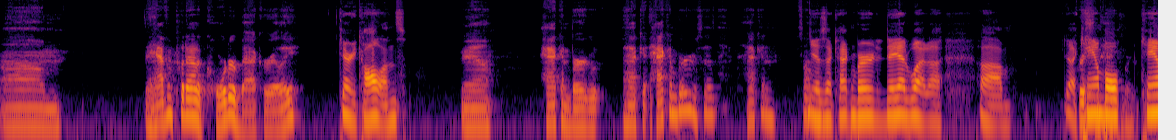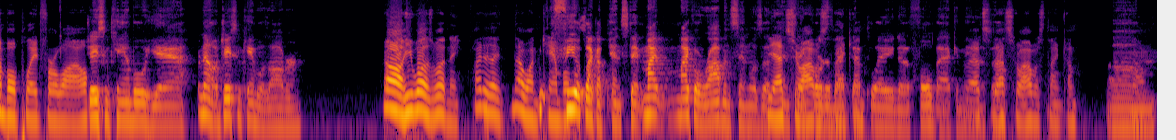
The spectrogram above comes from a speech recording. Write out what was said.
Um, they haven't put out a quarterback really. Kerry Collins. Yeah, Hackenberg. Hack, Hackenberg is that his name? Hacken something. Yeah, Zach Hackenberg. They had what? Uh, um, uh, Campbell. Hackenberg. Campbell played for a while. Jason Campbell. Yeah, no, Jason Campbell was Auburn. Oh, he was, wasn't he? Why did I? That one Campbell. Feels like a Penn State. My, Michael Robinson was a Yeah, Penn State I was quarterback thinking. that played uh, fullback in the That's NFL. that's who I was thinking. Um,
